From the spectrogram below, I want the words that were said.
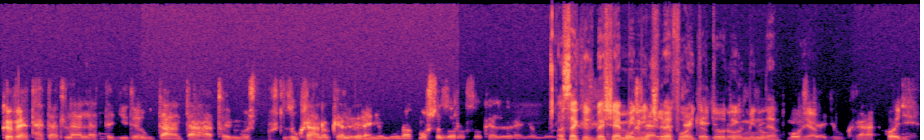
követhetetlen lett egy idő után, tehát, hogy most, most az ukránok előre nyomulnak, most az oroszok előre nyomulnak. Aztán közben semmi most nincs, mert folytatódik minden. Most ja. egy ukrán, hogy?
